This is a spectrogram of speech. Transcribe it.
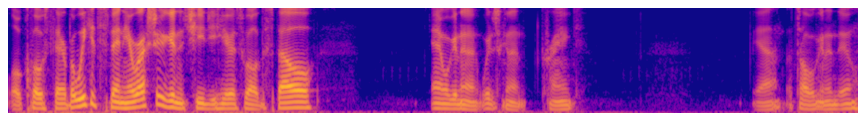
Oh, a little close there, but we could spin here. We're actually going to Chi-Ji here as well. Dispel, and we're gonna we're just gonna crank. Yeah, that's all we're gonna do.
